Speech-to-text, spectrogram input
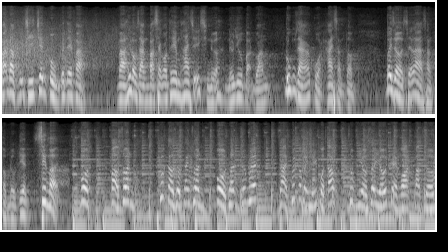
bạn đặt vị trí trên cùng bên tay phải và hy vọng rằng bạn sẽ có thêm hai chữ X nữa nếu như bạn đoán đúng giá của hai sản phẩm. Bây giờ sẽ là sản phẩm đầu tiên. Xin mời. Một, Bảo Xuân, thuốc thảo dược thanh xuân, bổ thận dưỡng huyết, giải quyết các bệnh lý của tóc, giúp nhiều sơ yếu trẻ ngọn bạc sớm,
